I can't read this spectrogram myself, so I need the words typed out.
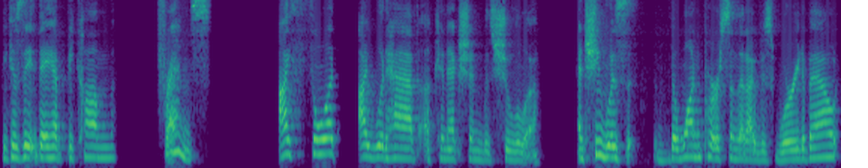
because they, they have become friends. I thought I would have a connection with Shula, and she was the one person that I was worried about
